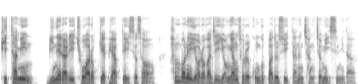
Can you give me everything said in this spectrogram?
비타민, 미네랄이 조화롭게 배합돼 있어서 한 번에 여러 가지 영양소를 공급받을 수 있다는 장점이 있습니다.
